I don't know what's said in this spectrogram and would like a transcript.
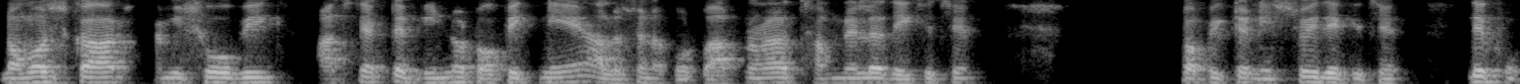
নমস্কার, আমি সৌভিক। আজকে একটা ভিন্ন টপিক নিয়ে আলোচনা করব। আপনারা থাম্বনেলে দেখেছেন টপিকটা নিশ্চয়ই দেখেছেন। দেখুন,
